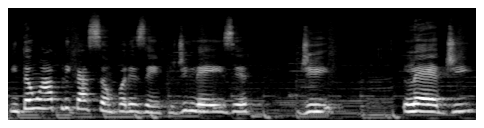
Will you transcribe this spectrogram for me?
Então, a aplicação, por exemplo, de laser, de LED,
